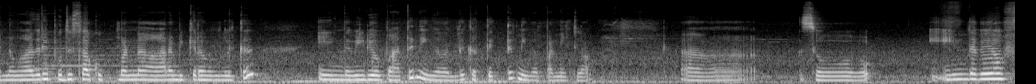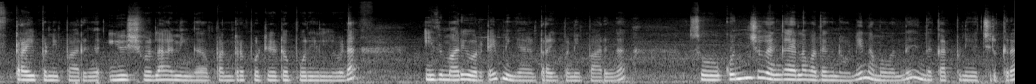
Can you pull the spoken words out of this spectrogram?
என்ன மாதிரி புதுசாக குக் பண்ண ஆரம்பிக்கிறவங்களுக்கு இந்த வீடியோ பார்த்து நீங்கள் வந்து கற்றுக்கிட்டு நீங்கள் பண்ணிக்கலாம். ஸோ இந்த வே ஆஃப் ட்ரை பண்ணி பாருங்கள் யூஸ்வலாக நீங்கள் பண்ணுற பொட்டேட்டோ பொரியலை விட இது மாதிரி ஒரு டைம் நீங்கள் ட்ரை பண்ணி பாருங்கள் ஸோ கொஞ்சம் வெங்காயம்லாம் வதங்கினோடனே நம்ம வந்து இந்த கட் பண்ணி வச்சுருக்கிற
